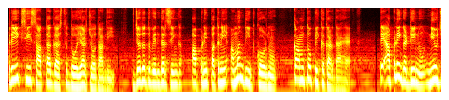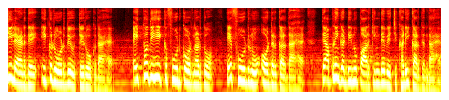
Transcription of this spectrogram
ਤਰੀਕ ਸੀ 7 ਅਗਸਤ 2014 ਦੀ, ਜਦੋਂ ਦਵਿੰਦਰ ਸਿੰਘ ਆਪਣੀ ਪਤਨੀ ਅਮਨਦੀਪ ਕੌਰ ਨੂੰ ਕੰਮ ਤੋਂ ਪਿਕ ਕਰਦਾ ਹੈ ਤੇ ਆਪਣੀ ਗੱਡੀ ਨੂੰ ਨਿਊਜ਼ੀਲੈਂਡ ਦੇ ਇੱਕ ਰੋਡ ਦੇ ਉੱਤੇ ਰੋਕਦਾ ਹੈ। ਇੱਥੋਂ ਦੀ ਹੀ ਇੱਕ ਫੂਡ ਕੋਰਨਰ ਤੋਂ ਇਹ ਫੂਡ ਨੂੰ ਆਰਡਰ ਕਰਦਾ ਹੈ ਤੇ ਆਪਣੀ ਗੱਡੀ ਨੂੰ ਪਾਰਕਿੰਗ ਦੇ ਵਿੱਚ ਖੜੀ ਕਰ ਦਿੰਦਾ ਹੈ।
